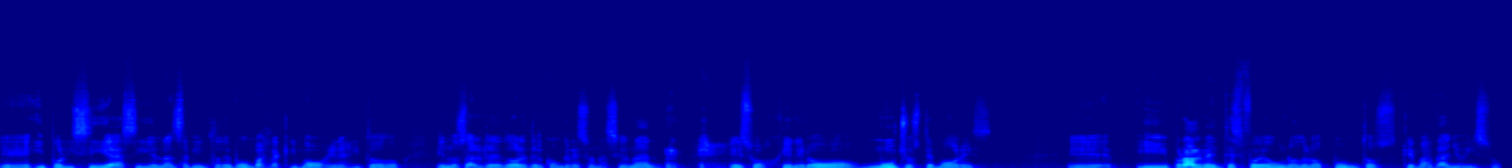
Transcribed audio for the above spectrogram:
eh, y policías y el lanzamiento de bombas lacrimógenas y todo en los alrededores del Congreso Nacional. Eso generó muchos temores eh, y probablemente fue uno de los puntos que más daño hizo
